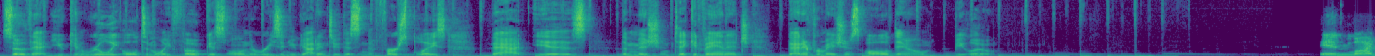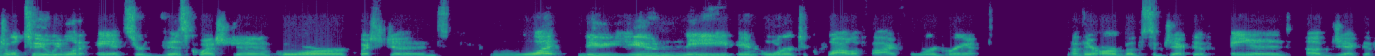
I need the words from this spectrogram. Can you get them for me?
so that you can really ultimately focus on the reason you got into this in the first place. That is the mission. Take advantage. That information is all down below. In module two, we want to answer this question or questions. What do you need in order to qualify for a grant? Now, there are both subjective and objective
